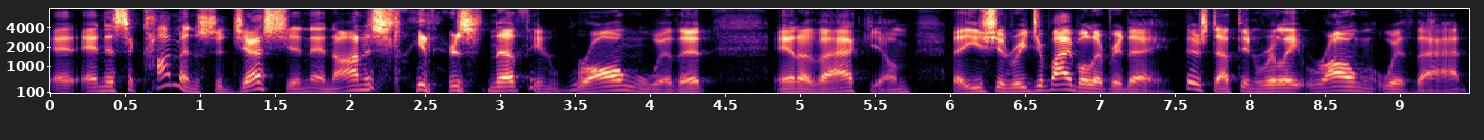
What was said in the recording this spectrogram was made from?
and it's a common suggestion, and honestly, there's nothing wrong with it in a vacuum that you should read your Bible every day. There's nothing really wrong with that.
